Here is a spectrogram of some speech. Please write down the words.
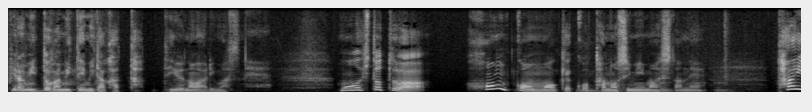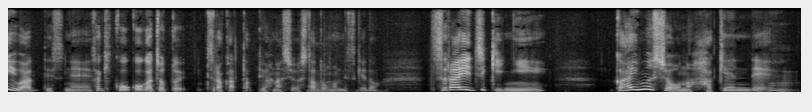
ピラミッドが見てみたかったっていうのはありますね。もう一つは、香港も結構楽しみましたね。タイはですね、さっき高校がちょっと辛かったっていう話をしたと思うんですけど、辛い時期に外務省の派遣でうん。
